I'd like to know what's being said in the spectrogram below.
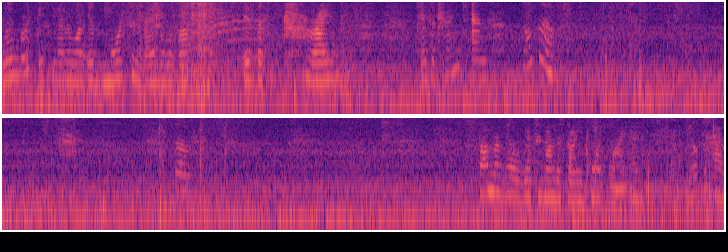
Lynbrook is the only one. Is Morton Bay Boulevard is the train interchange, and also have so Somerville written on the Stony Point line, and we also have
